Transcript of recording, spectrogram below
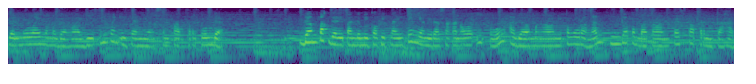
dan mulai memegang lagi event-event yang sempat tertunda. Dampak dari pandemi COVID-19 yang dirasakan oleh IO adalah mengalami pengurangan hingga pembatalan pesta pernikahan.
